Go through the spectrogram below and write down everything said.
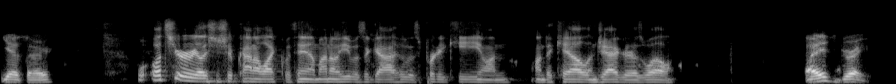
Yes, sir. What's your relationship kind of like with him? I know he was a guy who was pretty key on on Dekel and Jager as well. Uh, it's great.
